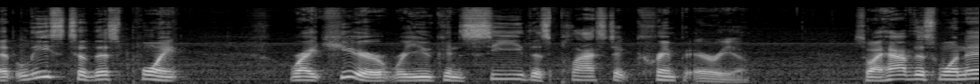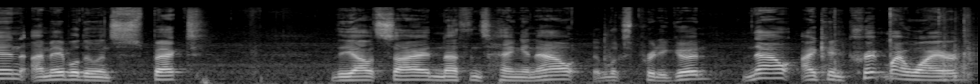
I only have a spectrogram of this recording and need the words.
At least to this point right here where you can see this plastic crimp area so I have this one in I'm able to inspect the outside, nothing's hanging out. It looks pretty good. Now I can crimp my wire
